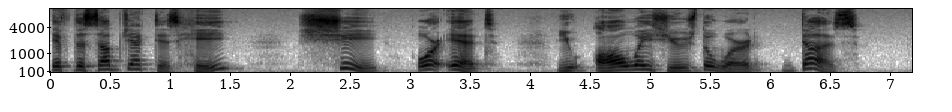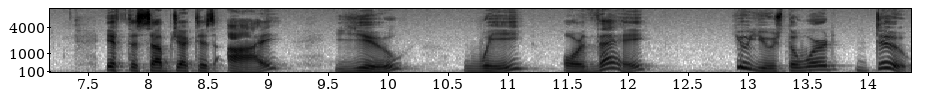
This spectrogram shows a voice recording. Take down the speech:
If the subject is he, she, or it, you always use the word does. If the subject is I, you, we, or they, you use the word do.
